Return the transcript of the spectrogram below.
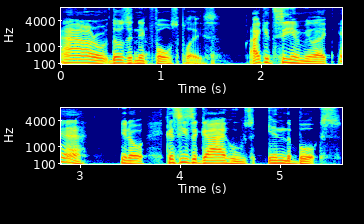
"I don't know, those are Nick Foles plays." I could see him be like, "Yeah, you know," because he's a guy who's in the books,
